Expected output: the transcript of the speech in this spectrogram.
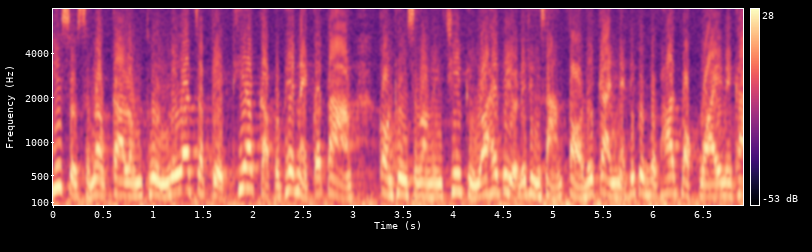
ที่สุดสำหรับการลงทุน ไม่ว่าจะเปรียบเทียบกับประเภทไหนก็ตาม กองทุนสำรองเลี้ยงชีพถือว่าให้ประโยชน์ได้ถึง 3 ต่อด้วยกันอย่างที่คุณประภาสบอกไว้นะคะ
